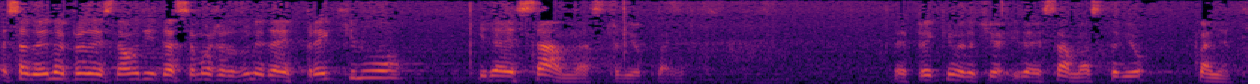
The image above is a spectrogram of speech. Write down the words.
E sad u jednoj predaji se navodi da se može razumjeti da je prekinuo i da je sam nastavio klanjati. Da je prekinuo da će, i da je sam nastavio klanjati.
